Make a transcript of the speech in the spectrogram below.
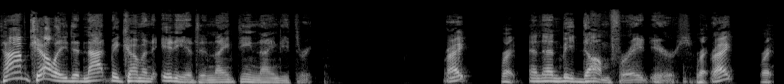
Tom Kelly did not become an idiot in 1993, right? Right. And then be dumb for eight years, Right. Right. Right.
